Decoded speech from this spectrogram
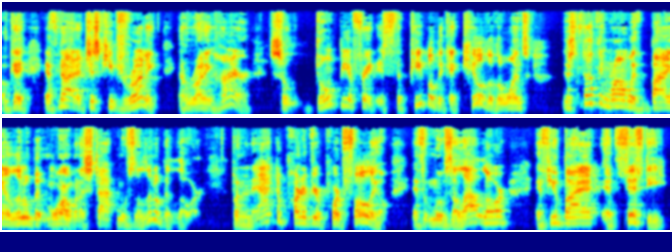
Okay? If not it just keeps running and running higher. So don't be afraid. It's the people that get killed are the ones there's nothing wrong with buying a little bit more when a stock moves a little bit lower. But an active part of your portfolio if it moves a lot lower if you buy it at 50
